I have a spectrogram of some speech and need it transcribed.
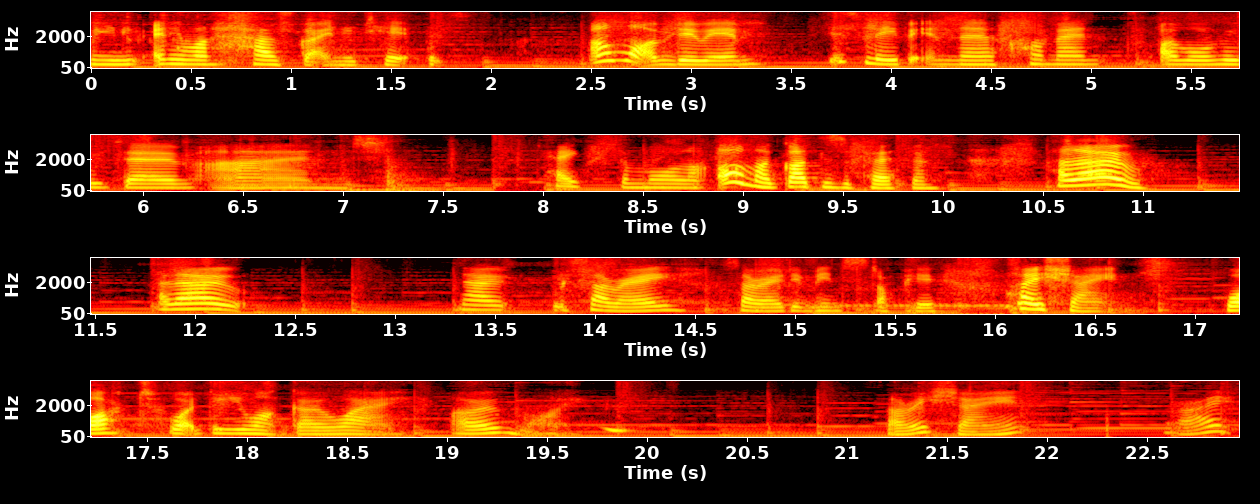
Mean, if anyone has got any tips on what I'm doing, just leave it in the comments. I will read them and take them all on. Oh my god, there's a person. Hello. Hello. No, sorry. Sorry, I didn't mean to stop you. Hi, Shane. What? What do you want? Go away. Oh my. Sorry, Shane. Right.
